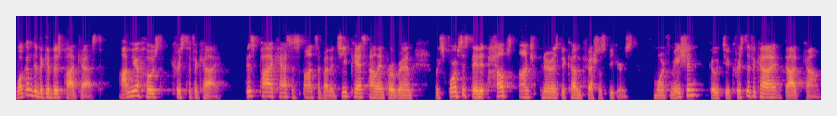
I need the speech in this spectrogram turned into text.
Welcome to the Gifters Podcast. I'm your host, Christopher Kai. This podcast is sponsored by the GPS Online program, which Forbes has stated helps entrepreneurs become professional speakers. For more information, go to christopherkai.com.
